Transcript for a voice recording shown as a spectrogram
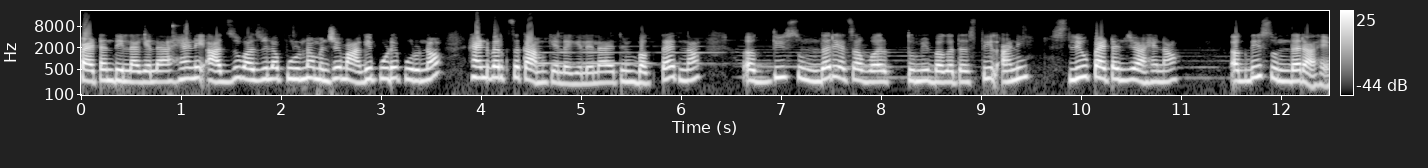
पॅटर्न दिला गेला आहे. आणि आजूबाजूला पूर्ण म्हणजे मागे पुढे पूर्ण हँडवर्कचं काम केलं गेलेलं आहे. तुम्ही बघतायत ना अगदी सुंदर याचा वर्क तुम्ही बघत असतील. आणि स्लीव पॅटर्न जे आहे ना अगदी सुंदर आहे.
